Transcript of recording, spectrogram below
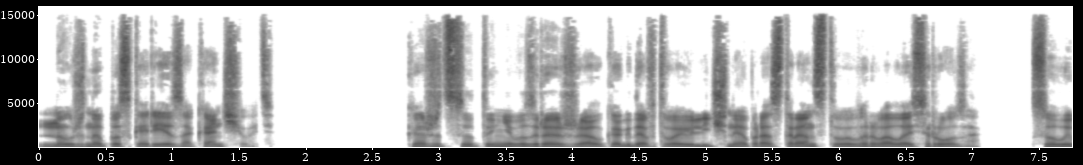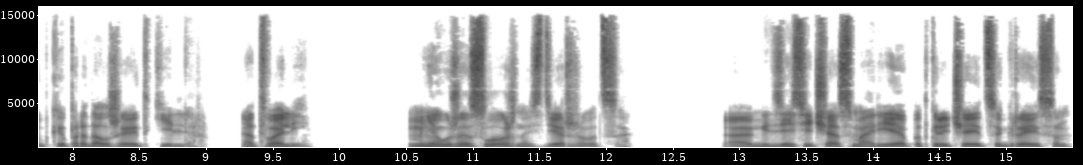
Нужно поскорее заканчивать. Кажется, ты не возражал, когда в твое личное пространство ворвалась Роза. С улыбкой продолжает киллер. Отвали. Мне уже сложно сдерживаться. А где сейчас Мария, подключается Грейсон?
